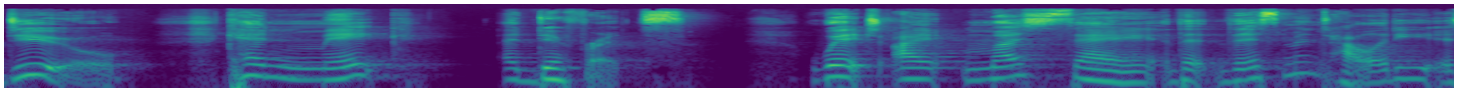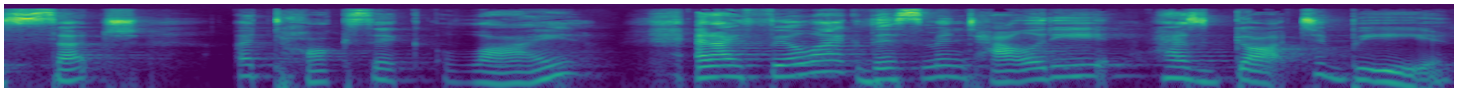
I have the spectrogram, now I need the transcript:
do can make a difference. Which I must say that this mentality is such a toxic lie. And I feel like this mentality has got to be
